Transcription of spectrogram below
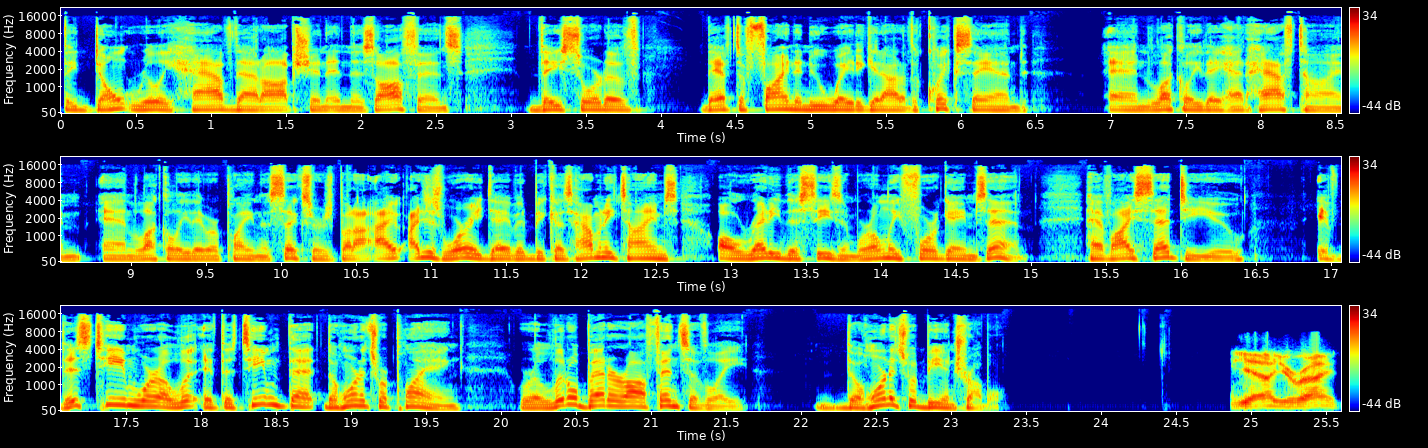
they don't really have that option in this offense. They sort of they have to find a new way to get out of the quicksand and luckily they had halftime and luckily they were playing the Sixers. But I, I just worry, David, because how many times already this season, we're only four games in, have I said to you, if this team were a li- if the team that the Hornets were playing were a little better offensively, the Hornets would be in trouble. Yeah, you're right.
